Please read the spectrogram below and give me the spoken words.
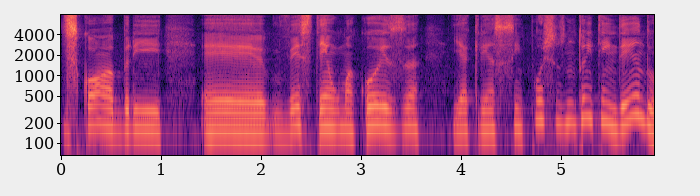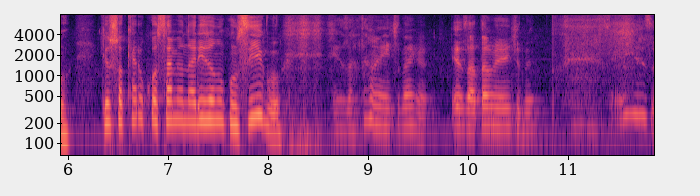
descobre, é, vê se tem alguma coisa. E a criança assim, poxa, não estão entendendo que eu só quero coçar meu nariz eu não consigo. Exatamente, né, cara? Exatamente, né? É isso.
